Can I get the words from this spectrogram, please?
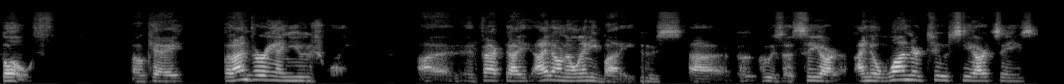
both. Okay. But I'm very unusual. Uh, in fact, I, I don't know anybody who's uh, who's a CR. I know one or two CRCs,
